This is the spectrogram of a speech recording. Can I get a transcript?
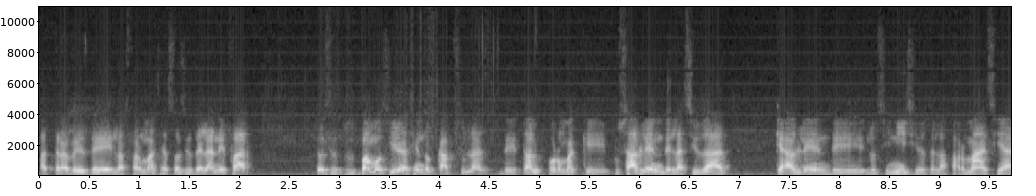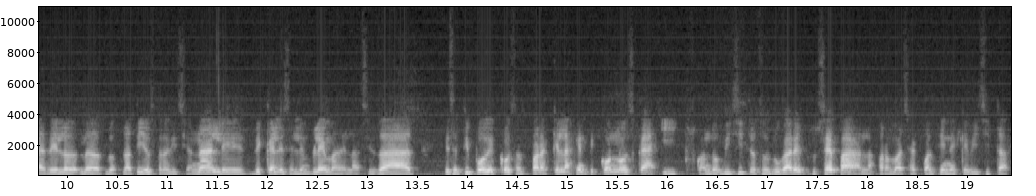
a través de las farmacias socias de la NEFAR. Entonces, pues vamos a ir haciendo cápsulas de tal forma que pues hablen de la ciudad, que hablen de los inicios de la farmacia, de los platillos tradicionales, de qué es el emblema de la ciudad, ese tipo de cosas para que la gente conozca y pues, cuando visite esos lugares, pues sepa la farmacia cuál tiene que visitar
